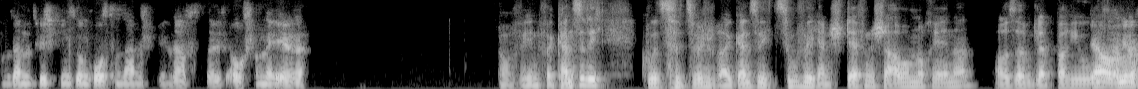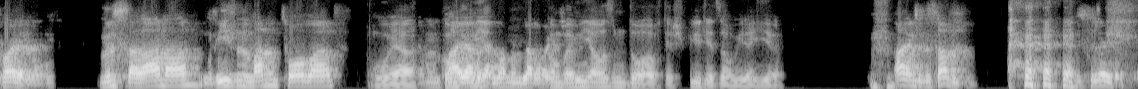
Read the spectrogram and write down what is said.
und dann natürlich gegen so einen großen Namen spielen darf, ist das auch schon eine Ehre. Auf jeden Fall. Kannst du dich, kurze Zwischenfrage, kannst du dich zufällig an Steffen Schabum noch erinnern? Außer gladbach -Jugend? Ja, auf jeden Fall. Münsteraner, Riesenmann, Torwart. Oh ja, kommt, bei mir, kommt bei mir aus dem Dorf. Der spielt jetzt auch wieder hier. Ah, interessant. Nicht schlecht.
